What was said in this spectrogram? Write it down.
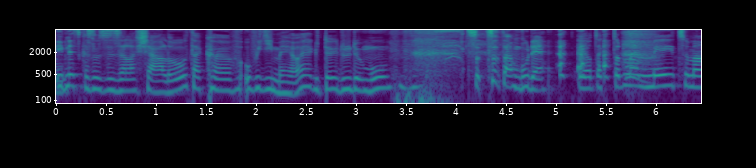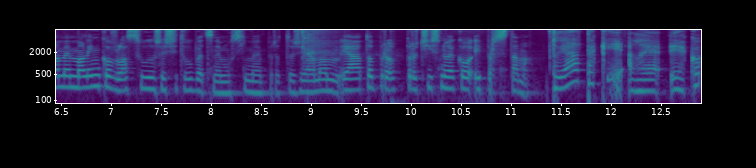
I dneska jsem si vzala šálu, tak uh, uvidíme, jo, jak dojdu domů, co, co tam bude. Jo, tak tohle my, co máme malinko vlasů, řešit vůbec nemusíme, protože já mám, já to pro, pročísnu jako i prstama. To já taky, ale jako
